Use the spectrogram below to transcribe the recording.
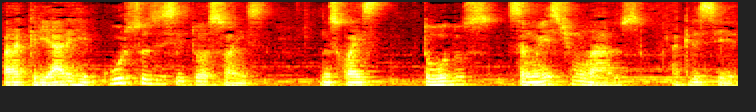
para criar recursos e situações nos quais todos são estimulados a crescer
